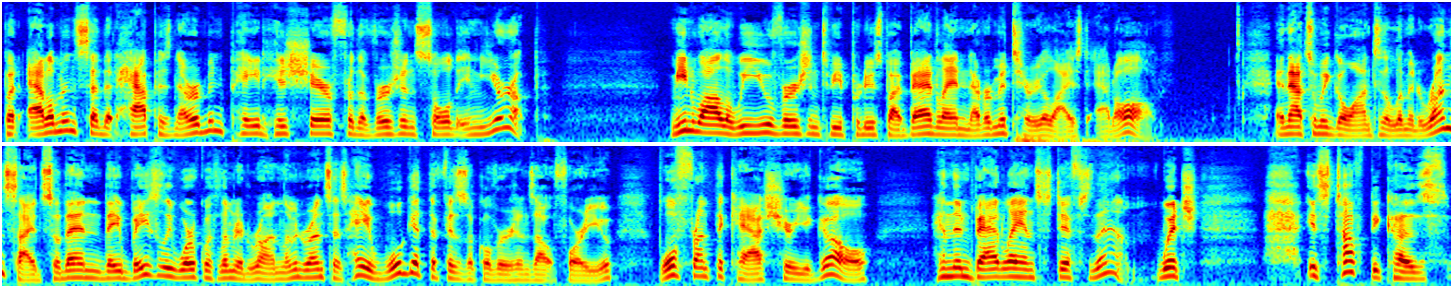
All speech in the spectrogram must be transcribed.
But Adelman said that Happ has never been paid his share for the version sold in Europe. Meanwhile, a Wii U version to be produced by Badland never materialized at all. And that's when we go on to the limited run side. So then they basically work with limited run. Limited run says, hey, we'll get the physical versions out for you. We'll front the cash. Here you go. And then Badlands stiffs them, which is tough because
